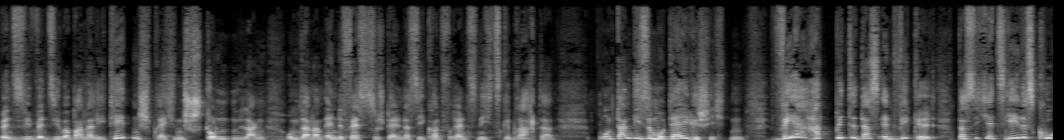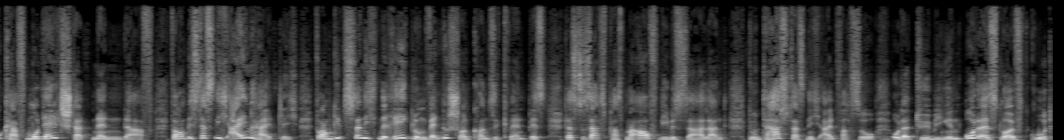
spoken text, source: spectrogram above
wenn sie, wenn sie über Banalitäten sprechen, stundenlang, um dann am Ende festzustellen, dass die Konferenz nichts gebracht hat. Und dann diese Modellgeschichten. Wer hat bitte das entwickelt, dass sich jetzt jedes Kuhkaff Modellstadt nennen darf? Warum ist das nicht einheitlich? Warum gibt es da nicht eine Regelung, wenn du schon konsequent bist, dass du sagst, pass mal auf, liebes Saarland, du darfst das nicht einfach so, oder Tübingen, oder es läuft gut,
